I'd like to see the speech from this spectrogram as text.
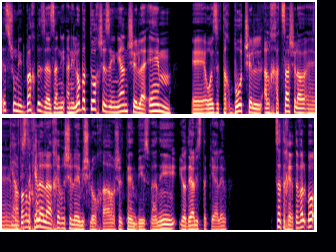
איזשהו נדבך בזה, אז אני, אני לא בטוח שזה עניין שלהם, אה, או איזה תרבות של הלחצה של המעבר כן, אבל לחוק. תסתכל על החבר'ה של אה, משלוחה או של תן ביס, ואני יודע להסתכל עליהם. קצת אחרת, אבל בוא,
